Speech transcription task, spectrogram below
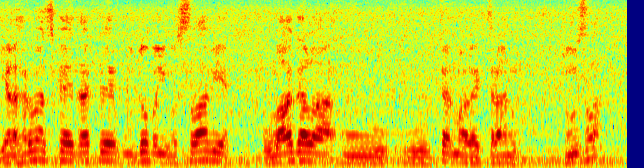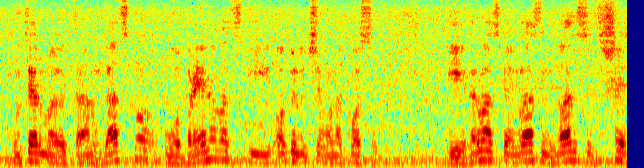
Jer Hrvatska je, dakle, u doba Jugoslavije ulagala u, u termoelektranu Tuzla, u termoelektranu Gacko, u Obrenovac i Obilićevo na Kosovo. I Hrvatska je vlasnik 26%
